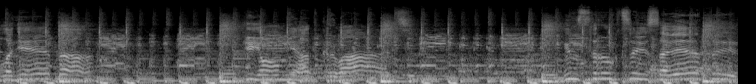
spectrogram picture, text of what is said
Планета, ее мне открывать. Инструкции, советы,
